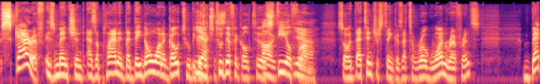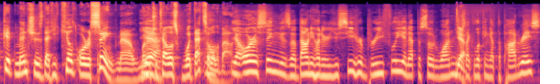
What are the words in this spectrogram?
Scarif is mentioned as a planet that they don't want to go to because Yeah, it's too difficult to Oh, steal from. yeah. So that's interesting because that's a Rogue One reference. Beckett mentions that he killed Aurra Sing. Now, why don't you tell us what that's all about? Yeah, Aurra Sing is a bounty hunter. You see her briefly in episode one, just Yeah. like looking at the pod race.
